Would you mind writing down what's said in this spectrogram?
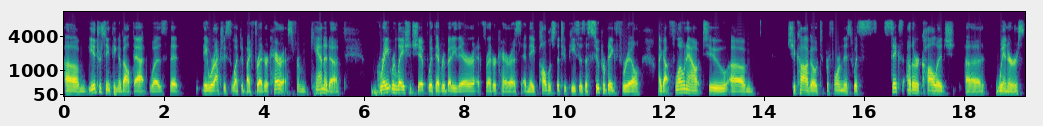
um, the interesting thing about that was that they were actually selected by Frederick Harris from Canada great relationship with everybody there at Frederick Harris, and they published the two pieces. A super big thrill. I got flown out to um, Chicago to perform this with six other college uh, winners.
